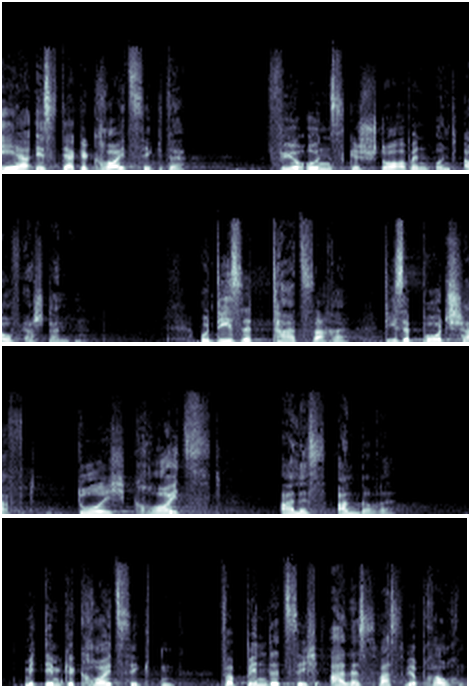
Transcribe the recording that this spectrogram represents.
Er ist der Gekreuzigte, für uns gestorben und auferstanden. Und diese Tatsache, diese Botschaft durchkreuzt alles andere. Mit dem Gekreuzigten verbindet sich alles, was wir brauchen.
